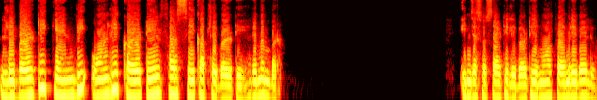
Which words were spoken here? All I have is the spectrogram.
liberty can be only curtail for sake of liberty remember in just society liberty is more primary value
